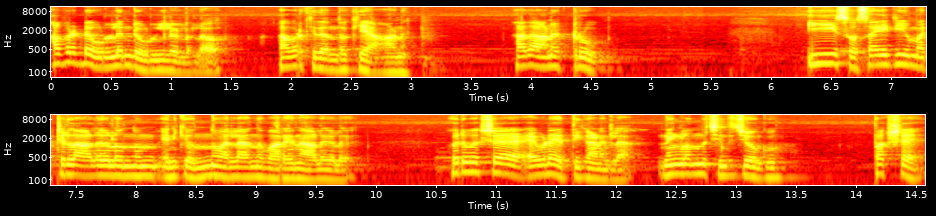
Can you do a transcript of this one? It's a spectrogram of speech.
അവരുടെ ഉള്ളിന്റെ ഉള്ളിലുണ്ടല്ലോ അവർക്കിതെന്തൊക്കെയാണ്? അതാണ് ട്രൂ ഈ സൊസൈറ്റിയും മറ്റുള്ള ആളുകളൊന്നും എനിക്കൊന്നുമല്ല എന്ന് പറയുന്ന ആളുകൾ ഒരുപക്ഷെ എവിടെ എത്തിക്കാണില്ല. നിങ്ങളൊന്ന് ചിന്തിച്ചു നോക്കൂ. പക്ഷേ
